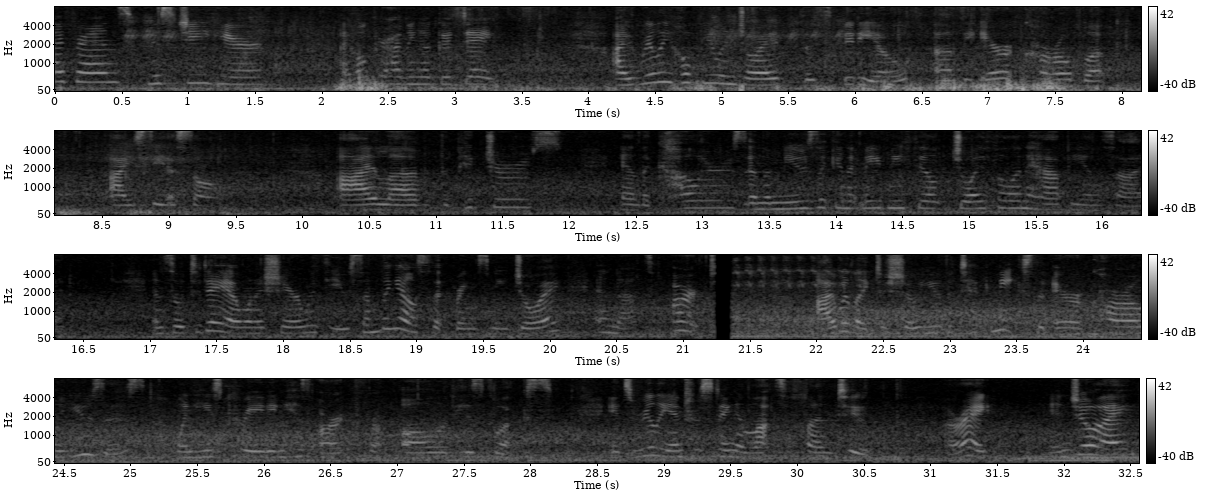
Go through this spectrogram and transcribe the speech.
Hi friends, Miss G here. I hope you're having a good day. I really hope you enjoyed this video of the Eric Carle book, I See a Song. I loved the pictures and the colors and the music and it made me feel joyful and happy inside. And so today I want to share with you something else that brings me joy and that's art. I would like to show you the techniques that Eric Carle uses when he's creating his art for all of his books. It's really interesting and lots of fun too. All right, enjoy!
